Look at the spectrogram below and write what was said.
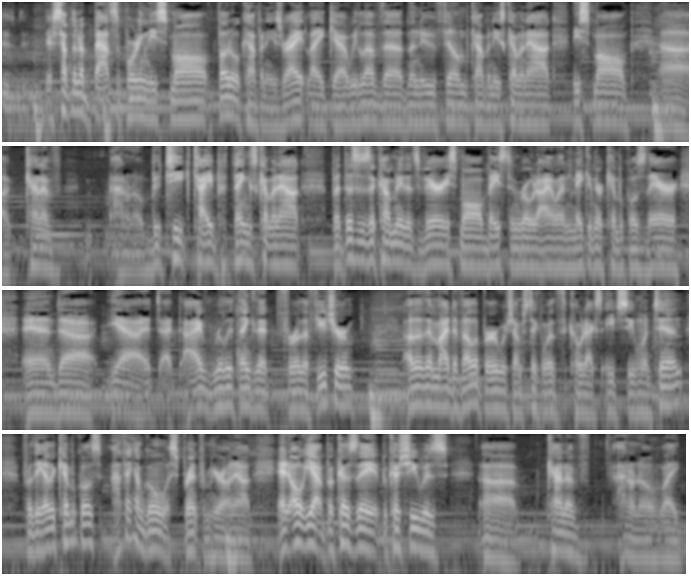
there's something about supporting these small photo companies, right? Like uh, we love the the new film companies coming out. These small uh, kind of I don't know boutique type things coming out. But this is a company that's very small, based in Rhode Island, making their chemicals there. And uh, yeah, it, I, I really think that for the future other than my developer, which I'm sticking with Kodak's HC110. For the other chemicals, I think I'm going with Sprint from here on out. And oh yeah, because they because she was uh, kind of I don't know like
